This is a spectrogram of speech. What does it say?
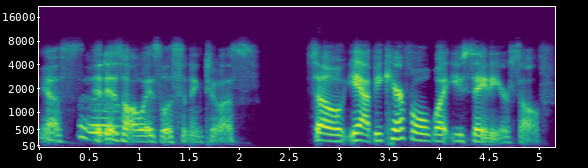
Yes, it is always listening to us. So, yeah, be careful what you say to yourself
